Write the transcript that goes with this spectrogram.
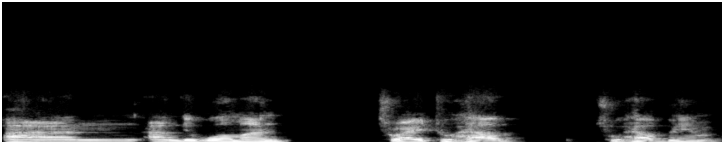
and and the woman try to help to help him.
